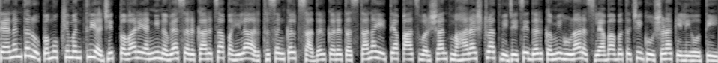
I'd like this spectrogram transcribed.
त्यानंतर उपमुख्यमंत्री अजित पवार यांनी नव्या सरकारचा पहिला अर्थसंकल्प सादर करत असताना येत्या पाच वर्षांत महाराष्ट्रात विजेचे दर कमी होणार असल्याबाबतची घोषणा केली होती.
